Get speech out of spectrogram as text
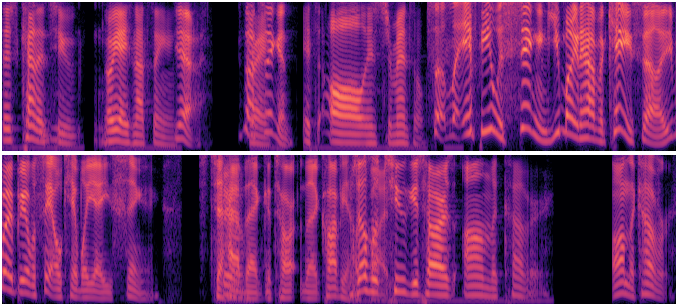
there's kind of two oh yeah, he's not singing. Yeah. He's not Right. singing. It's all instrumental. So if he was singing, you might have a case, Sally. You might be able to say, okay, well, yeah, he's singing. To have that guitar, that coffee house There's also vibe two guitars on the cover on the cover.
